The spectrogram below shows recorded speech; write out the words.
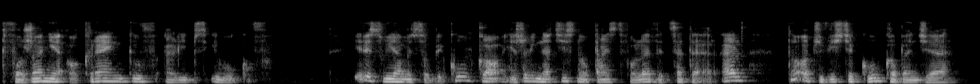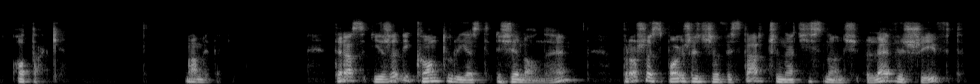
tworzenie okręgów, elips i łuków. I rysujemy sobie kółko. Jeżeli nacisną Państwo lewy CTRL, to oczywiście kółko będzie o takie. Mamy takie. Teraz jeżeli kontur jest zielony, proszę spojrzeć, że wystarczy nacisnąć lewy Shift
